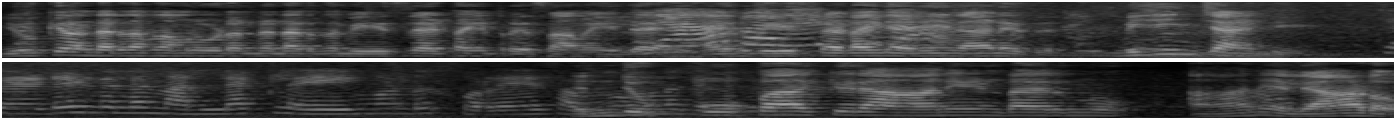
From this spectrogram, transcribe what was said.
യു കെ ഉണ്ടായിരുന്ന നമ്മൾ ഇവിടെ ഉണ്ടായിരുന്ന ബേസിലേട്ടായി ട്രേസാമയില്ലേ അതിന് ബേസിലേട്ടായിന്റെ അനിയനാണ് ഇത്. ബിജിൻ ചാണ്ടി. ചേട്ടയുണ്ടല്ലോ നല്ല ക്ലേയും കൊണ്ട് കൊറേ എന്റെ ഉപ്പൂപ്പാക്ക് ഒരു ആന ഉണ്ടായിരുന്നു ആനയല്ലേ ആടോ.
